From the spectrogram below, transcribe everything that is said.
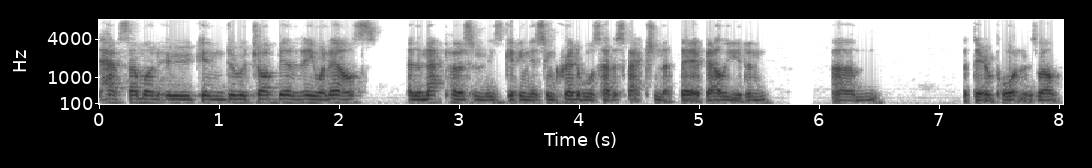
have someone who can do a job better than anyone else, and then that person is getting this incredible satisfaction that they're valued and um, that they're important as well.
